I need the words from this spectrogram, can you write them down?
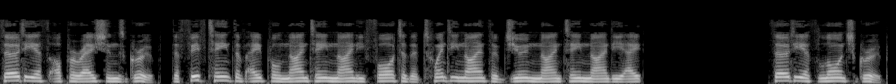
30th Operations Group, the 15th of April 1994 to the 29th of June 1998. 30th Launch Group,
